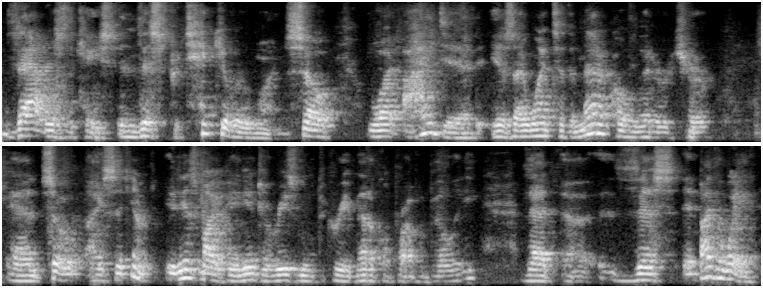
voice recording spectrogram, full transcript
that was the case in this particular one. So what I did is I went to the medical literature. And so I said, you know, it is my opinion to a reasonable degree of medical probability that uh, this, by the way,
